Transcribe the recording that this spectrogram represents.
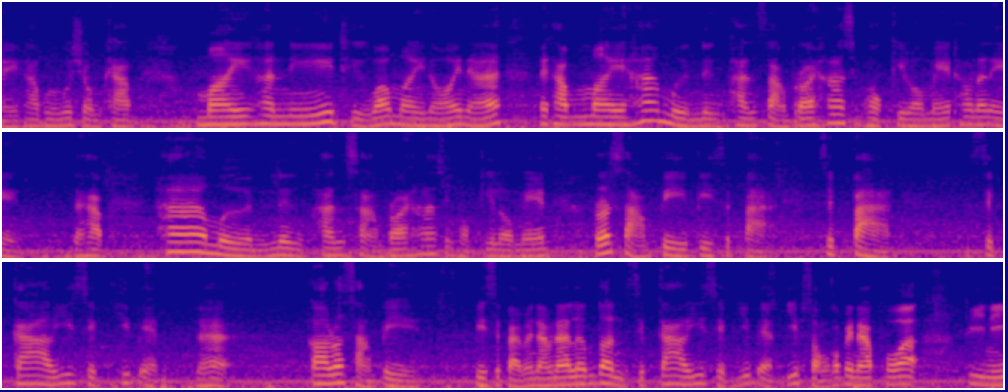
ค์ครับคุณผู้ชมครับ ไมค์คันนี้ถือว่าไม่น้อยนะนะครับไมค์51,356 กิโลเมตรเท่านั้นเองนะครับ51,356 กิโลเมตร รถ 3 ปี ปี 18 18 19 20 21 นะฮะ ก็รถ 3 ปี ปี 18 ไม่นับนะ เริ่มต้น 19 20 21 22 ก็ไปนับ เพราะว่าปีนี้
